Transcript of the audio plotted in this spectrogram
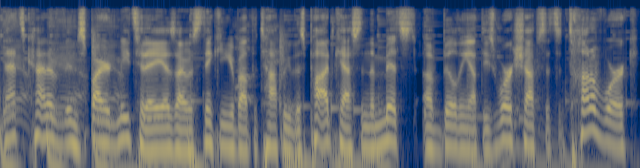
that's kind of inspired me today as I was thinking about the topic of this podcast in the midst of building out these workshops. It's a ton of work,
